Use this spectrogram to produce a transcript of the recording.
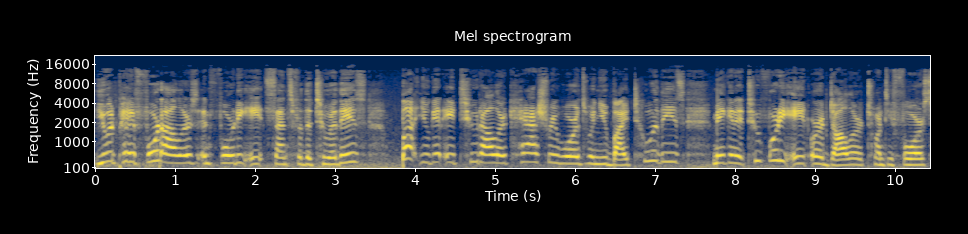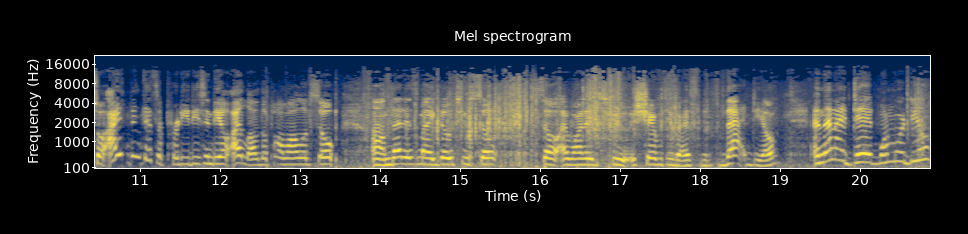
you would pay $4.48 for the two of these, but you get a $2 cash rewards when you buy two of these, making it $2.48 or $1.24. So I think that's a pretty decent deal. I love the Palmolive soap. Um, that is my go-to soap. So I wanted to share with you guys that deal. And then I did one more deal.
